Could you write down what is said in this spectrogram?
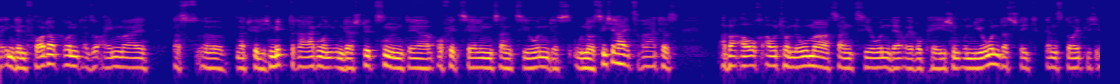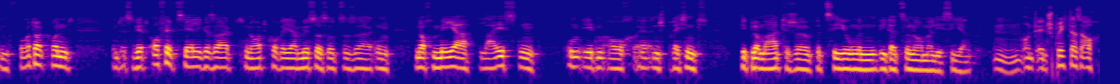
in den Vordergrund. Also einmal das äh, natürlich Mittragen und Unterstützen der offiziellen Sanktionen des UNO-Sicherheitsrates, aber auch autonomer Sanktionen der Europäischen Union. Das steht ganz deutlich im Vordergrund. Und es wird offiziell gesagt, Nordkorea müsse sozusagen noch mehr leisten, um eben auch äh, entsprechend diplomatische Beziehungen wieder zu normalisieren. Mhm. Und entspricht das auch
